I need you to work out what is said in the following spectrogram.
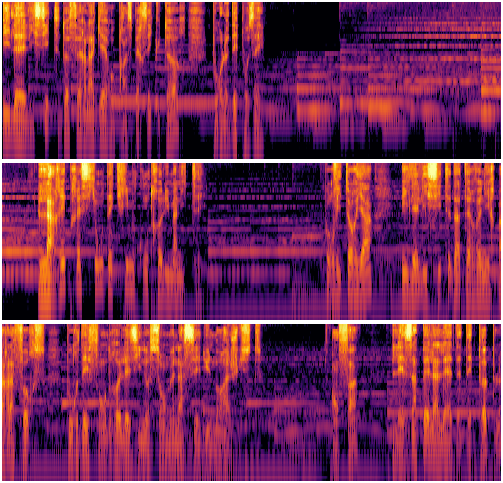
il est licite de faire la guerre au prince persécuteur pour le déposer. La répression des crimes contre l'humanité. Pour Vittoria, il est licite d'intervenir par la force pour défendre les innocents menacés d'une mort injuste. Enfin, les appels à l'aide des peuples,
